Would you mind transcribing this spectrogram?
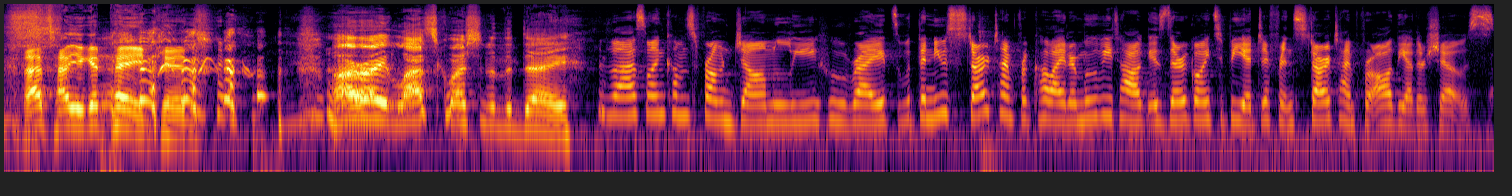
That's how you get paid, kids. All right, last question of the day. The last one comes from John Lee, who writes With the new start time for Collider Movie Talk, is there going to be a different start time for all the other shows?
